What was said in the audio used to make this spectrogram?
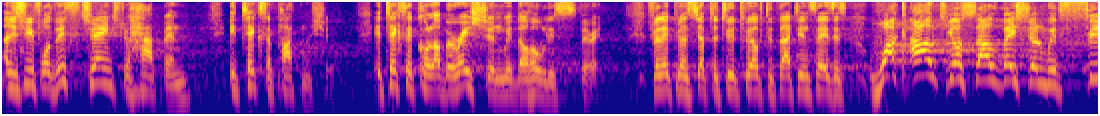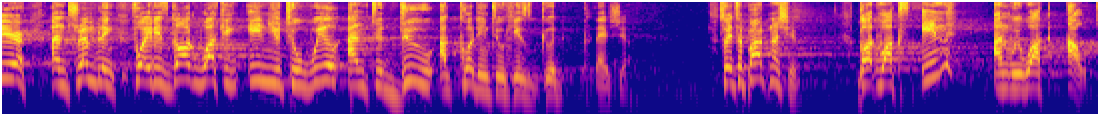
And you see, for this change to happen, it takes a partnership. It takes a collaboration with the Holy Spirit. Philippians chapter 2, 12 to 13 says this, work out your salvation with fear and trembling, for it is God working in you to will and to do according to his good pleasure. So it's a partnership. God works in and we work out.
